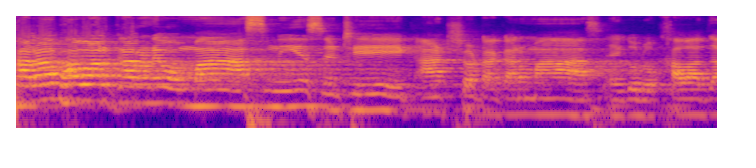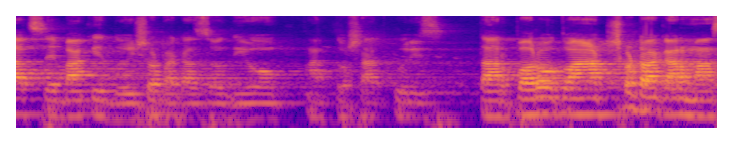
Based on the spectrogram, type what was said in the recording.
খারাপ হওয়ার কারণে ও মাছ নিয়েছে, ঠিক আটশো টাকার মাছ। এগুলো খাওয়া যাচ্ছে, বাকি দুইশো টাকা যদিও আত্মসাত করেছে। তারপরও তো আটশো টাকার মাছ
